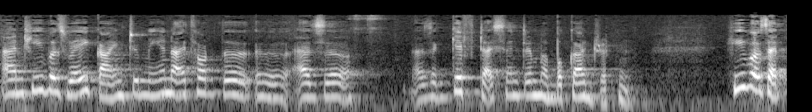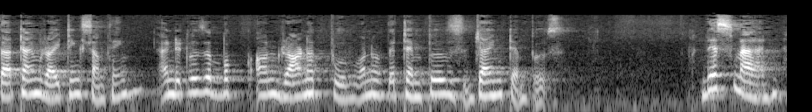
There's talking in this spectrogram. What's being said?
and he was very kind to me. And I thought, the, uh, as a as a gift, I sent him a book I'd written. He was at that time writing something, and it was a book on Ranakpur, one of the temples, giant temples. This man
